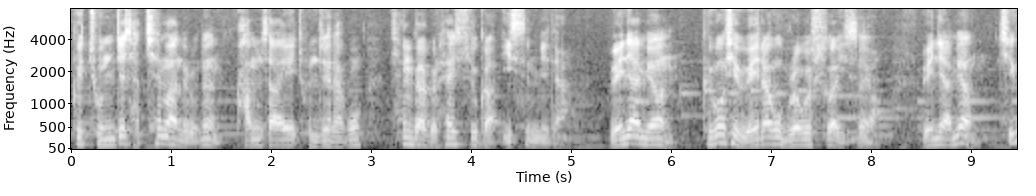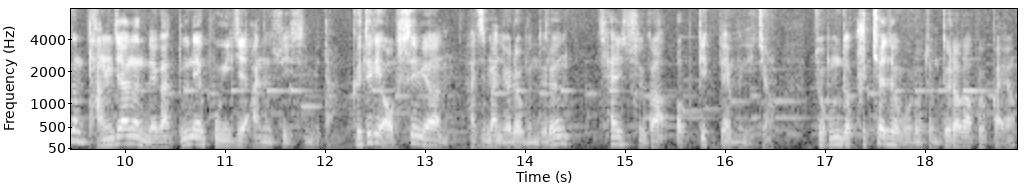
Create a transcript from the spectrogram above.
그 존재 자체만으로는 감사의 존재라고 생각을 할 수가 있습니다. 왜냐하면 그것이 왜라고 물어볼 수가 있어요. 왜냐하면 지금 당장은 내가 눈에 보이지 않을 수 있습니다. 그들이 없으면 하지만 여러분들은 살 수가 없기 때문이죠. 조금 더 구체적으로 좀 들어가 볼까요?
